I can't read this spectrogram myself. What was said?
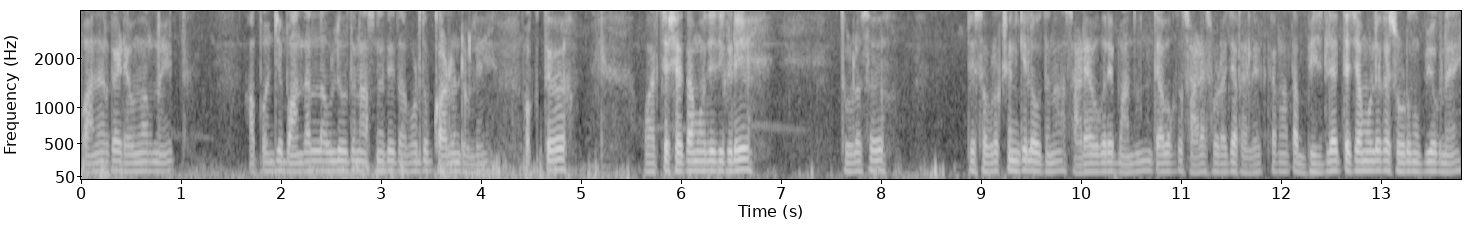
वानर काही ठेवणार नाहीत. आपण जे बांधायला लावले होते नाचणं ते ताबडतोब काढून ठेवले. फक्त वरच्या शेतामध्ये तिकडे थोडंसं जे संरक्षण केलं होतं ना साड्या वगैरे बांधून त्या फक्त साड्या सोडायच्या राहिल्या आहेत. कारण आता भिजल्यात त्याच्यामुळे काही सोडून उपयोग नाही.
